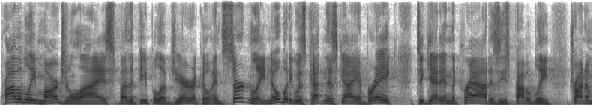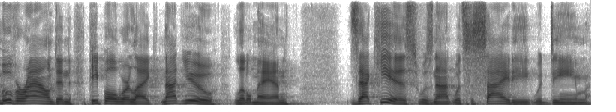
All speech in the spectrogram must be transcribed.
probably marginalized by the people of Jericho. And certainly nobody was cutting this guy a break to get in the crowd as he's probably trying to move around. And people were like, Not you, little man. Zacchaeus was not what society would deem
